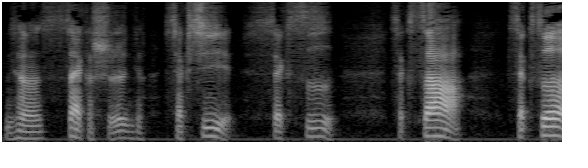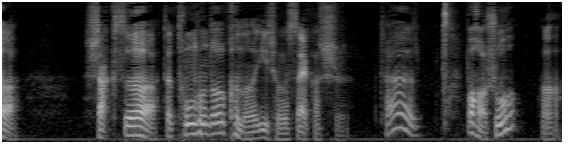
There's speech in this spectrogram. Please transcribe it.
你像塞克什，你像塞克西、塞克斯。塞克萨、塞克瑟、沙克瑟，它通通都可能译成塞克什，它不好说啊。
